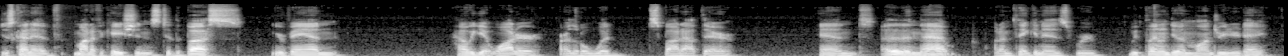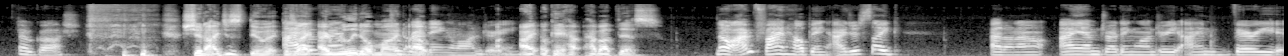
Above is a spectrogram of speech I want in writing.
Just kind of modifications to the bus, your van, how we get water, our little wood spot out there. And other than that, what I'm thinking is we're we plan on doing laundry today. Oh gosh. Should I just do it? Because I, I really don't mind. I, Dreading laundry. I okay. How, how about this? no, I'm fine helping. I just like I don't know. I am dreading laundry. I'm very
